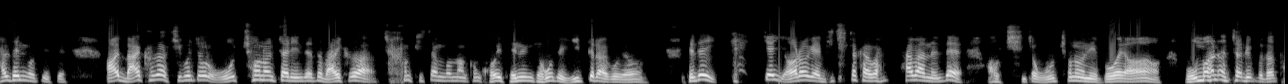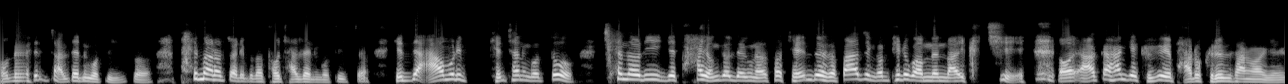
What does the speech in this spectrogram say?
잘 되는 것도 있어요. 아, 마이크가 기본적으로 5,000원짜리인데도 마이크가 참 비싼 것만큼 거의 되는 경우도 있더라고요. 근데 이게 여러 개 미친 척하고 사봤는데, 아 진짜 5,000원이 뭐야. 5만원짜리보다 더 잘 되는 것도 있어. 8만원짜리보다 더 잘 되는 것도 있어. 근데 아무리 괜찮은 것도 채널이 이제 다 연결되고 나서 젠더에서 빠진 건 필요가 없는 마이크지. 어, 아까 한 게 그게 바로 그런 상황이에요.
